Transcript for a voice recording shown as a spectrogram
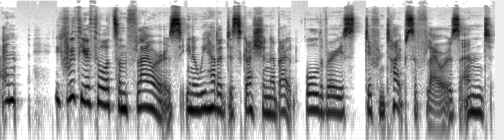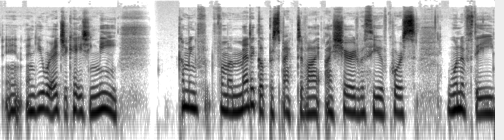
And with your thoughts on flowers, you know, we had a discussion about all the various different types of flowers, and and you were educating me. Coming from a medical perspective, I, I shared with you, of course, one of the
